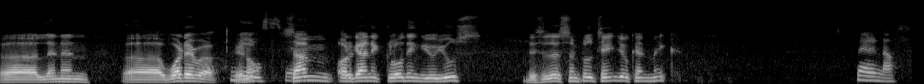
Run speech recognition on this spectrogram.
uh, linen, uh, whatever, you know, yeah. some organic clothing you use. This is a simple change you can make. Fair enough.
